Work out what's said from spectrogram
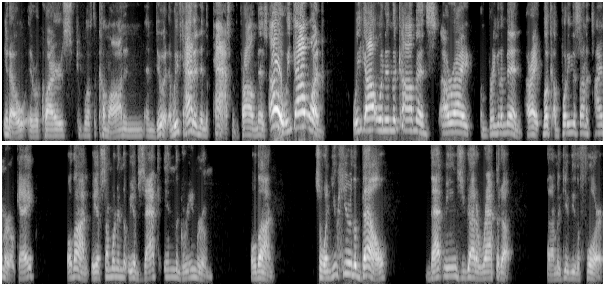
you know, it requires people have to come on and, and do it. And we've had it in the past, but the problem is, oh, we got one. We got one in the comments. All right. I'm bringing them in. All right. Look, I'm putting this on a timer. Okay. Hold on. We have someone in the, we have Zach in the green room. Hold on. So when you hear the bell, that means you got to wrap it up. And I'm going to give you the floor.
